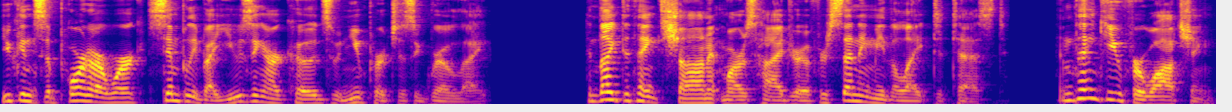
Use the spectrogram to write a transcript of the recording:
You can support our work simply by using our codes when you purchase a grow light. I'd like to thank Sean at Mars Hydro for sending me the light to test. And thank you for watching.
